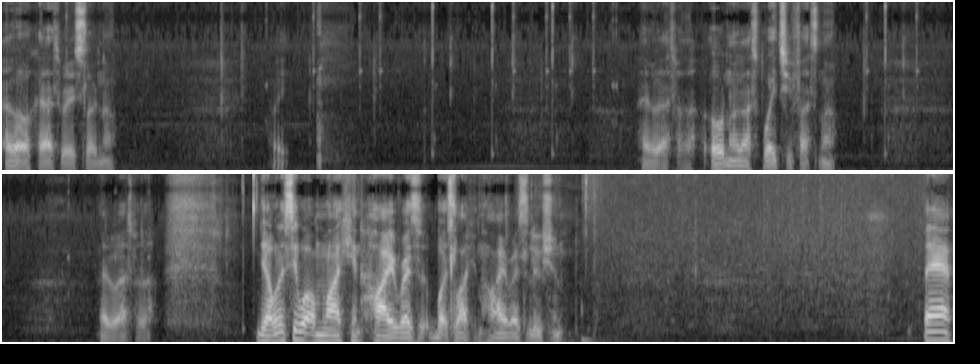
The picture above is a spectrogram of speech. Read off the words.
Oh, okay, that's very slow now. Wait. There that's better. Oh, no, that's way too fast now. There we go, that's better. Yeah, I want to see what I'm like in high res... What it's like in high resolution. There,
